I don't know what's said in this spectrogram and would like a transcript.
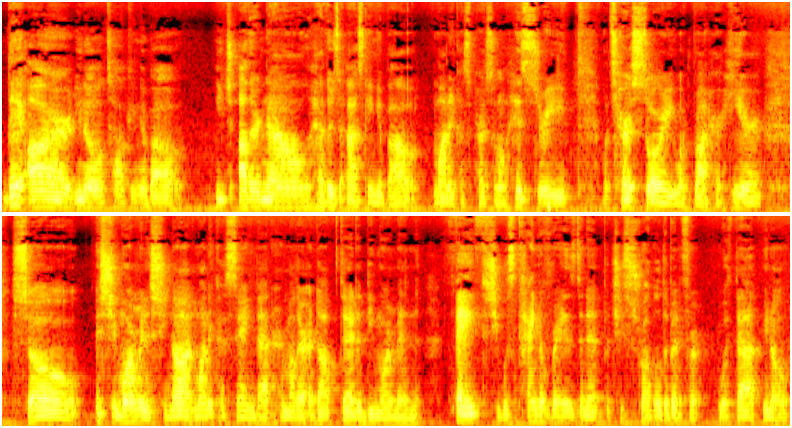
They are, you know, talking about each other now. Heather's asking about Monica's personal history, what's her story, what brought her here. So, is she Mormon? Is she not? Monica's saying that her mother adopted the Mormon faith. She was kind of raised in it, but she struggled a bit for with that, you know,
